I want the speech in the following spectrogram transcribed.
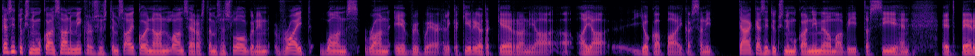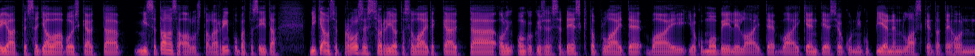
Käsitykseni mukaan Sun Microsystems aikoinaan lanseerasi tämmöisen sloganin Write once, run everywhere, eli kirjoita kerran ja aja joka paikassa. Niin tämä käsitykseni mukaan nimenomaan viittasi siihen, että periaatteessa Javaa voisi käyttää missä tahansa alustalla, riippumatta siitä, mikä on se prosessori, jota se laite käyttää, onko kyseessä desktop-laite vai joku mobiililaite vai kenties joku niin kuin pienen laskentatehon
